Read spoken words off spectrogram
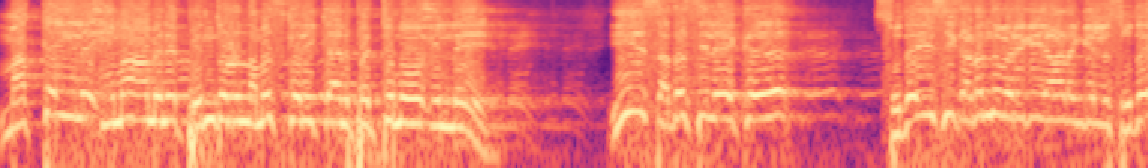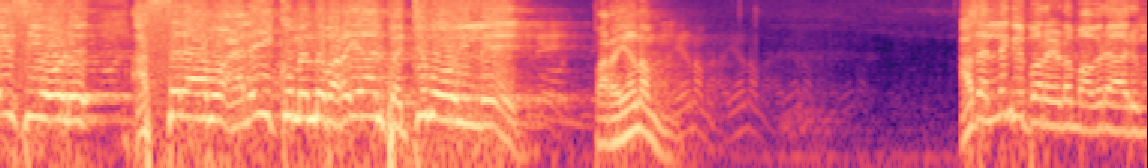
മക്കയിലെ ഇമാമിനെ പിന്തുടർന്ന് നമസ്കരിക്കാൻ പറ്റുമോ? ഇല്ലേ. ഈ സദസ്സിലേക്ക് സുദൈസി കടന്നു വരികയാണെങ്കിൽ സുദൈസിയോട് അസ്സലാമു അലൈക്കും എന്ന് പറയാൻ പറ്റുമോ ഇല്ലേ? പറയണം. അതല്ലെങ്കിൽ പറയണം അവരാരും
